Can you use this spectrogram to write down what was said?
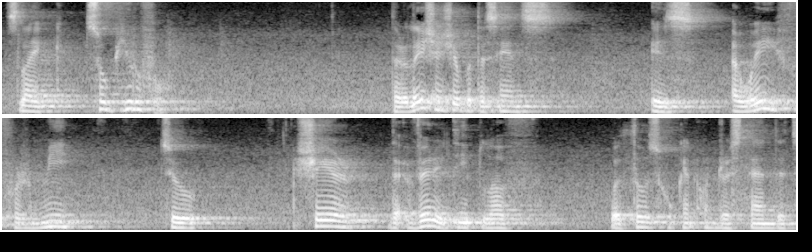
It's like so beautiful. The relationship with the saints is a way for me to share that very deep love with those who can understand it.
